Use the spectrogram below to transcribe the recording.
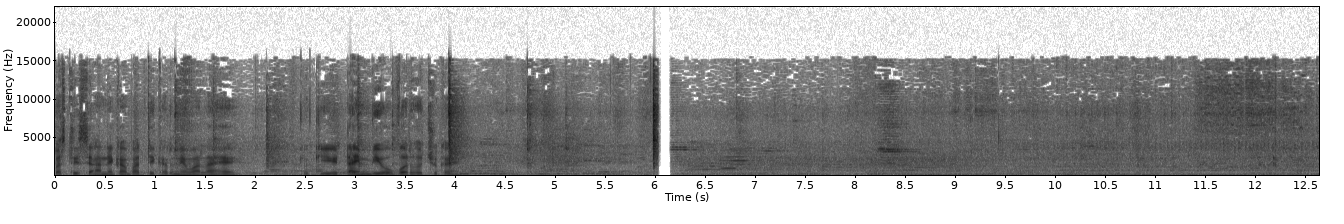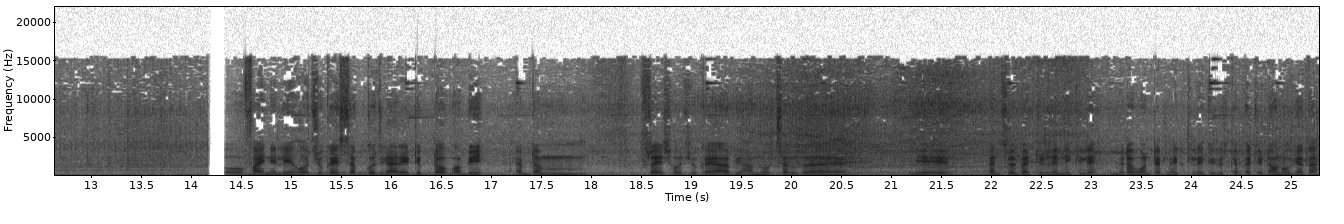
बस्ती से आने का भर्ती करने वाला है। क्योंकि टाइम भी ओवर हो चुका है। तो फाइनली हो चुका है सब कुछ, गाड़ी टिप टॉप अभी एकदम फ्रेश हो चुका है। अभी हम लोग चल रहा है ये पेंसिल बैटरी लेने के लिए, मेरा वांटेड लाइट के लिए, क्योंकि उसका बैटरी डाउन हो गया था।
